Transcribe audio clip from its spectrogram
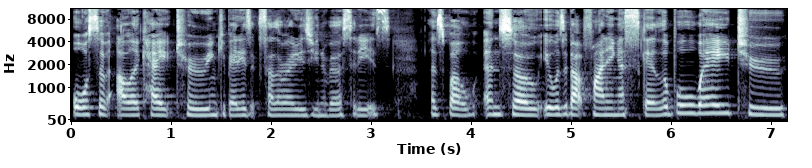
also allocate to incubators, accelerators, universities as well. And so it was about finding a scalable way to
